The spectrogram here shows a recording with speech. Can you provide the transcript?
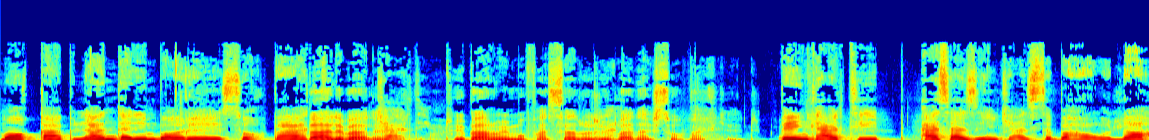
ما قبلا در این باره صحبت بله بله کردیم. توی برنامه مفصل راجع به بدنش صحبت کردیم به این ترتیب پس از اینکه از بهاءالله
